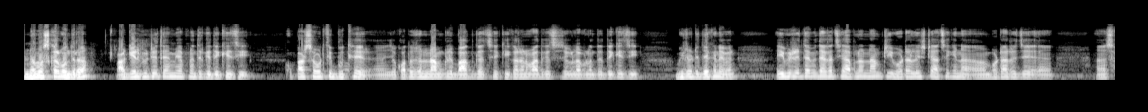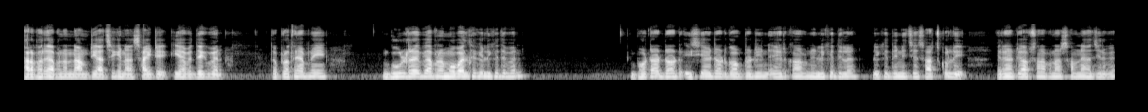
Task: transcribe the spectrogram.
নমস্কার বন্ধুরা। আগের ভিডিওতে আমি আপনাদেরকে দেখিয়েছি পার্শ্ববর্তী বুথের যে কতজনের নামগুলি বাদ গেছে, কী কারণে বাদ গেছে সেগুলো আপনাদের দেখিয়েছি ভিডিওটি দেখে নেবেন। এই ভিডিওতে আমি দেখাচ্ছি আপনার নামটি ভোটার লিস্টে আছে কি না ভোটারের যে সার্ভারে আপনার নামটি আছে কি না সাইটে কীভাবে দেখবেন। তো প্রথমে আপনি গুগল ড্রাইভে আপনার মোবাইল থেকে লিখে দেবেন। Voter dot ECI dot gov dot in এরকম আপনি লিখে দিলেন, লিখে দিয়ে নিচে সার্চ করলেই এরকম একটি অপশান আপনার সামনে হাজির হবে।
